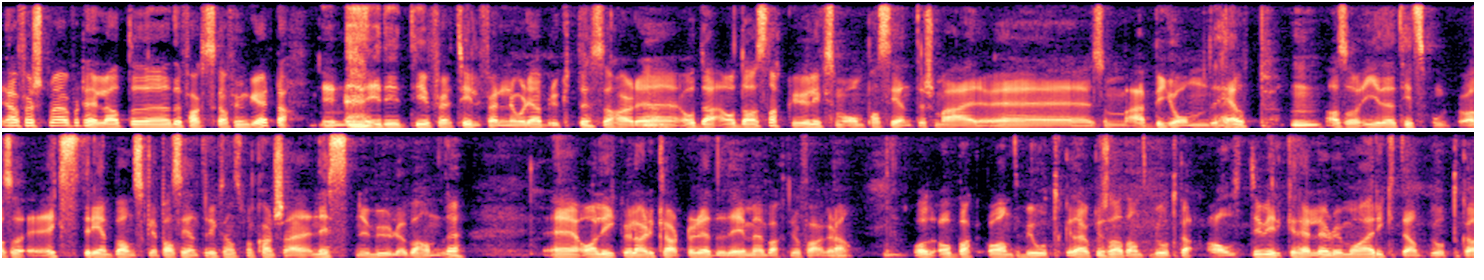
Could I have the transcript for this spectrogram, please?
Ja, Først må jeg fortelle at eh, det faktisk har fungert. da. I, mm. i de tilfellene hvor de har brukt det. så har det, og, da, og, da, snakker vi liksom om pasienter som er, eh, som er beyond help. Mm. Altså i det tidspunkt, altså Ekstremt vanskelige pasienter sant, som kanskje er nesten umulig å behandle. Eh, og Allikevel har de klart å redde dem med bakteriofager. da. Og, og, og, antibiotika, Det er jo ikke sånn at antibiotika alltid virker heller. Du må ha riktig antibiotika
